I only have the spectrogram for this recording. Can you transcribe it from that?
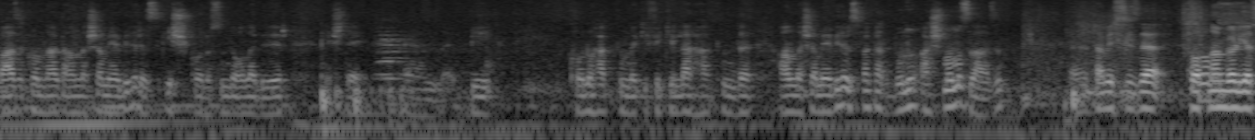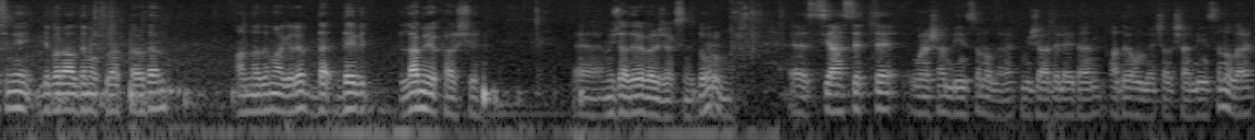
bazı konularda anlaşamayabiliriz. İş konusunda olabilir, işte e, bir konu hakkındaki fikirler hakkında anlaşamayabiliriz. Fakat bunu aşmamız lazım. Ee, tabii siz de Tottenham bölgesini liberal demokratlardan anladığıma göre Da- David Lame'ye karşı e, mücadele vereceksiniz. Doğru mu? e, siyasette uğraşan bir insan olarak, mücadele eden, aday olmaya çalışan bir insan olarak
